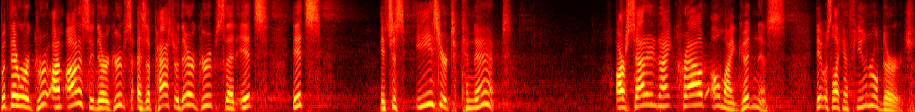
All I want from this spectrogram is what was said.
but there were groups, I'm honestly, there are groups, as a pastor, there are groups that it's, it's, it's just easier to connect. Our Saturday night crowd, oh my goodness, it was like a funeral dirge.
